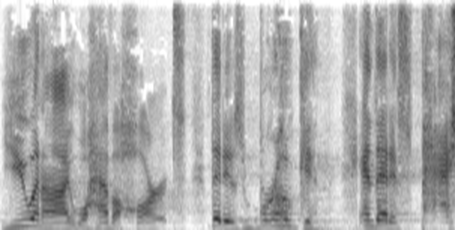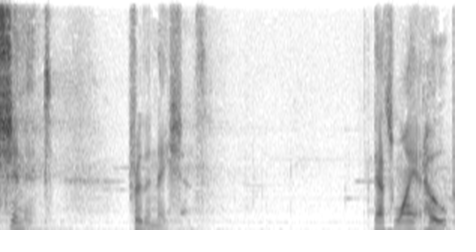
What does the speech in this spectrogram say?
you and I will have a heart that is broken and that is passionate for the nations. That's why at Hope,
